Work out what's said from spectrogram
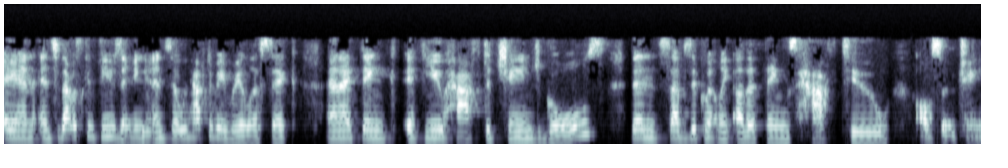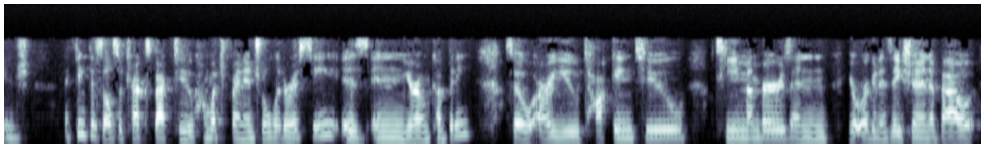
And, and so that was confusing. And so we have to be realistic. And I think if you have to change goals, then subsequently other things have to also change. I think this also tracks back to how much financial literacy is in your own company. So, are you talking to team members and your organization about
